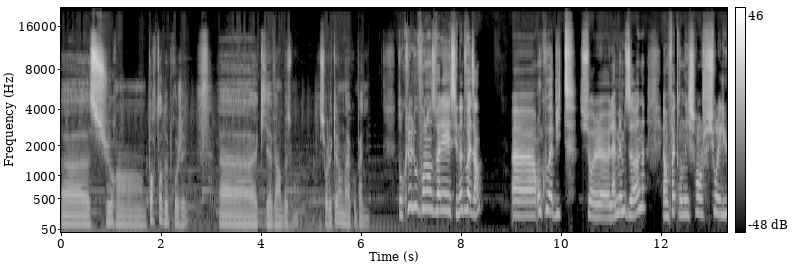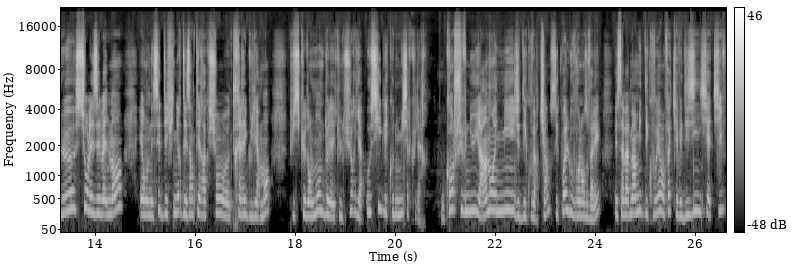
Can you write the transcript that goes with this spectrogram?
euh, sur un porteur de projet euh, qui avait un besoin, sur lequel on a accompagné. Donc le Louvre-Lens-Vallée, c'est notre voisin. Euh, on cohabite sur la même zone et en fait on échange sur les lieux, sur les événements et on essaie de définir des interactions euh, très régulièrement puisque dans le monde de la culture il y a aussi de l'économie circulaire. Donc quand je suis venue il y a un an et demi j'ai découvert tiens c'est quoi le Louvre-Lens-Vallée et ça m'a permis de découvrir en fait qu'il y avait des initiatives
